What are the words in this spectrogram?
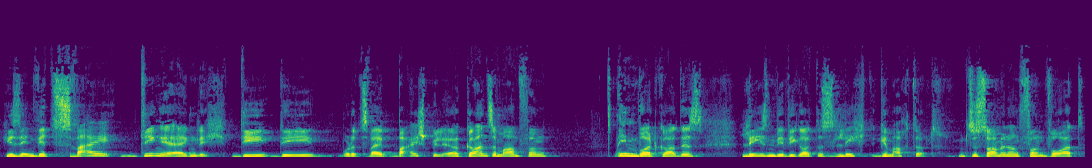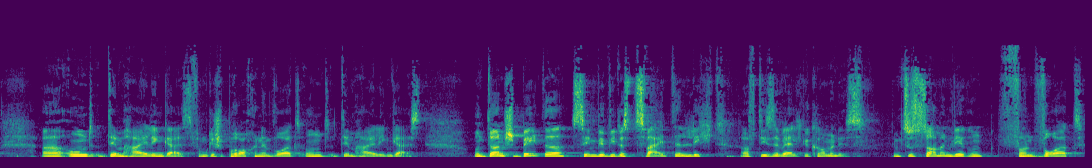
Hier sehen wir zwei Dinge eigentlich, die, die, oder zwei Beispiele. Ganz am Anfang im Wort Gottes lesen wir, wie Gott das Licht gemacht hat. Im Zusammenhang von Wort äh, und dem Heiligen Geist, vom gesprochenen Wort und dem Heiligen Geist. Und dann später sehen wir, wie das zweite Licht auf diese Welt gekommen ist. Im Zusammenwirken von Wort,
